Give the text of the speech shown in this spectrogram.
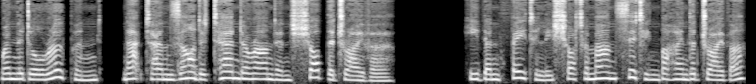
When the door opened, Natan Zada turned around and shot the driver. He then fatally shot a man sitting behind the driver,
